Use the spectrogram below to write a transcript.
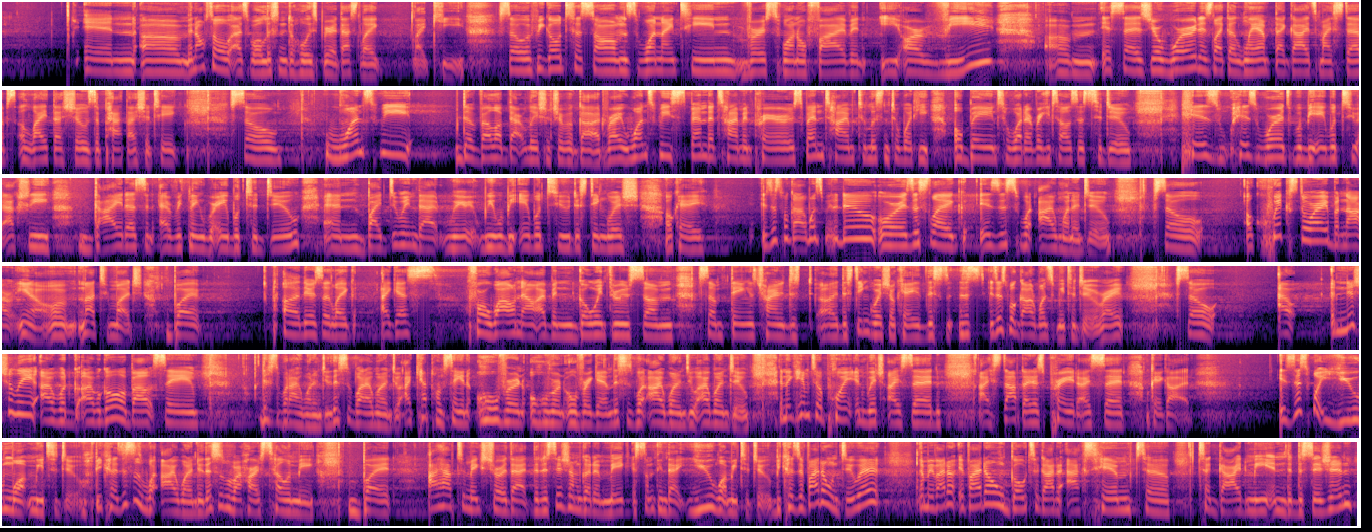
in um, and also as well listen to holy spirit. That's like like key. So if we go to psalms 119 verse 105 in erv um, it says your word is like a lamp that guides my steps a light that shows the path i should take. So once we develop that relationship with God, right? Once we spend the time in prayer, spend time to listen to what he obeying to whatever he tells us to do, his his words will be able to actually guide us in everything we're able to do. And by doing that, we we will be able to distinguish, okay, is this what God wants me to do? Or is this like, is this what I want to do? So a quick story, but not, you know, not too much. But uh, there's a like, I guess for a while now i've been going through some some things trying to uh, distinguish okay this, this is this what god wants me to do right so I, initially i would i would go about saying this is what I want to do. This is what I want to do. I kept on saying over and over and over again. This is what I want to do. I want to do. And it came to a point in which I said, I stopped. I just prayed. I said, okay, God, is this what you want me to do? Because this is what I want to do. This is what my heart's telling me. But I have to make sure that the decision I'm going to make is something that you want me to do. Because if I don't do it, I mean, if I don't, if I don't go to God and ask Him to to guide me in the decision,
